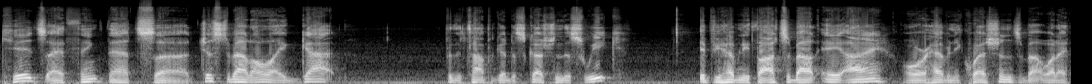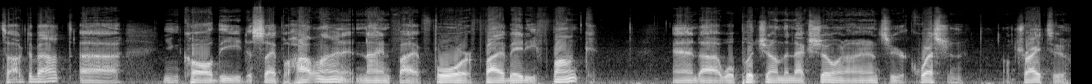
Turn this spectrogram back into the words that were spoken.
Kids, I think that's uh, just about all I got for the topic of discussion this week. If you have any thoughts about AI or have any questions about what I talked about, uh, you can call the Disciple Hotline at 954 580 Funk, and uh, we'll put you on the next show and I'll answer your question. I'll try to.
